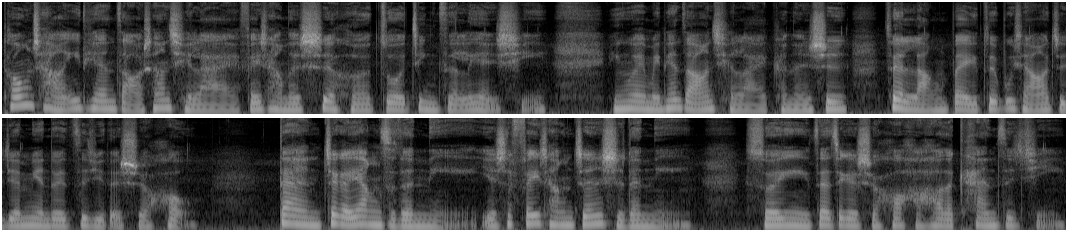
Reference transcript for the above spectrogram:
通常一天早上起来非常的适合做镜子练习，因为每天早上起来可能是最狼狈、最不想要直接面对自己的时候，但这个样子的你也是非常真实的你，所以在这个时候好好的看自己，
